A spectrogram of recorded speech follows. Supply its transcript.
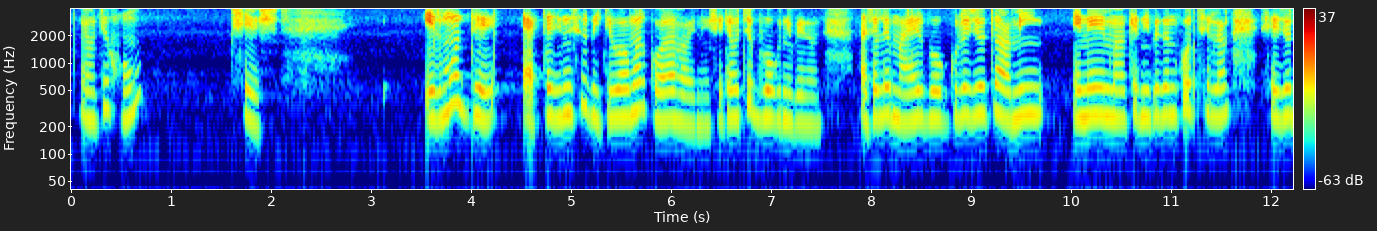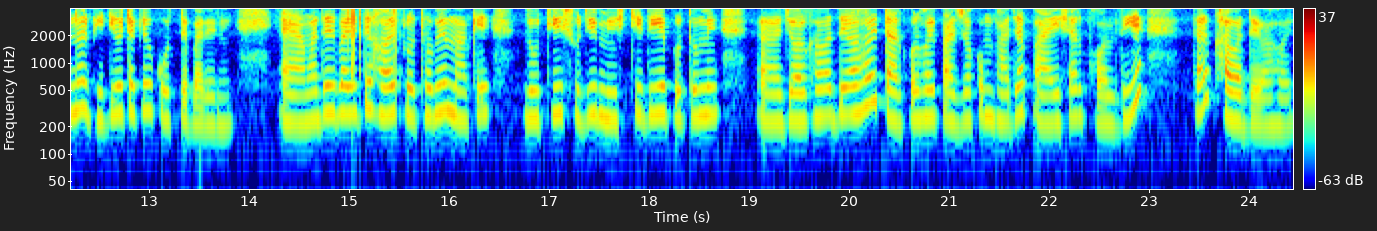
মোটামুটি হোম শেষ। এর মধ্যে একটা জিনিসের ভিডিও আমার করা হয়নি, সেটা হচ্ছে ভোগ নিবেদন। আসলে মায়ের ভোগগুলো যেহেতু আমি এনে মাকে নিবেদন করছিলাম সেই জন্য আর ভিডিওটা কেউ করতে পারেনি। আমাদের বাড়িতে হয় প্রথমে মাকে লুচি, সুজি, মিষ্টি দিয়ে প্রথমে জল খাবার দেওয়া হয়, তারপর হয় পাঁচ রকম ভাজা, পায়েস আর ফল দিয়ে তার খাবার দেওয়া হয়।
